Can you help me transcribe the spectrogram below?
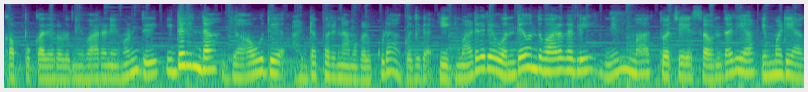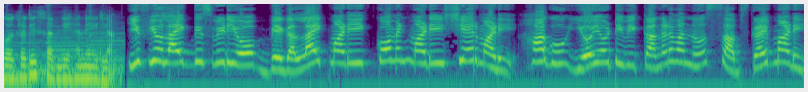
ಕಪ್ಪು ಕಲೆಗಳು ನಿವಾರಣೆ ಹೊಂದಿ ಇದರಿಂದ ಯಾವುದೇ ಅಡ್ಡ ಪರಿಣಾಮಗಳು ಕೂಡ ಆಗೋದಿಲ್ಲ. ಹೀಗೆ ಮಾಡಿದರೆ ಒಂದೇ ಒಂದು ವಾರದಲ್ಲಿ ನಿಮ್ಮ ತ್ವಚೆಯ ಸೌಂದರ್ಯ ಇಮ್ಮಡಿಯಾಗೋದ್ರಲ್ಲಿ ಸಂದೇಹನೇ ಇಲ್ಲ. If you like this video ಬೇಗ ಲೈಕ್ ಮಾಡಿ ಕಾಮೆಂಟ್ ಮಾಡಿ ಶೇರ್ ಮಾಡಿ ಹಾಗೂ ಯೋಯೋ ಟಿವಿ ಕನ್ನಡವನ್ನು ಸಬ್ಸ್ಕ್ರೈಬ್ ಮಾಡಿ.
